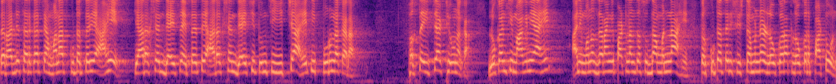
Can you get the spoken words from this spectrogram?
तर राज्य सरकारच्या मनात कुठंतरी आहे की आरक्षण द्यायचं आहे तर ते आरक्षण द्यायची तुमची इच्छा आहे ती पूर्ण करा. फक्त इच्छा ठेवू नका. लोकांची मागणी आहे आणि मनोज जरांगे पाटलांचं सुद्धा म्हणणं आहे तर कुठंतरी शिष्टमंडळ लवकरात लवकर पाठवून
